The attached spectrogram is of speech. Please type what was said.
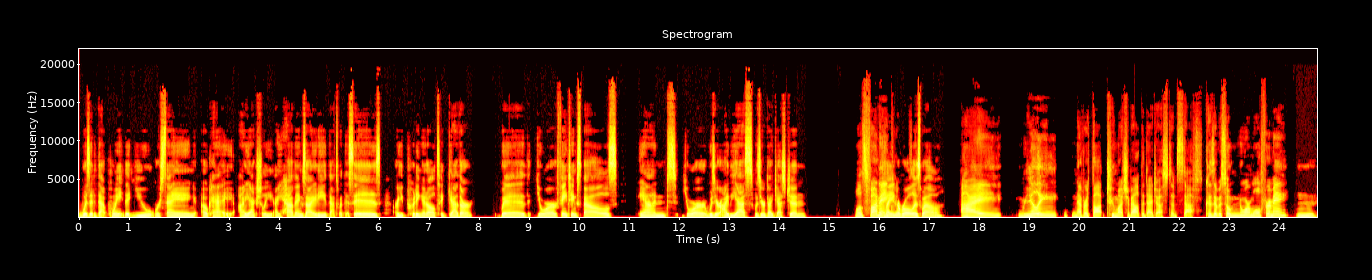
Was it at that point that you were saying, okay, I actually, I have anxiety. That's what this is. Are you putting it all together with your fainting spells and your was your IBS was your digestion well it's funny playing a role as well I really never thought too much about the digestive stuff because it was so normal for me mm.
